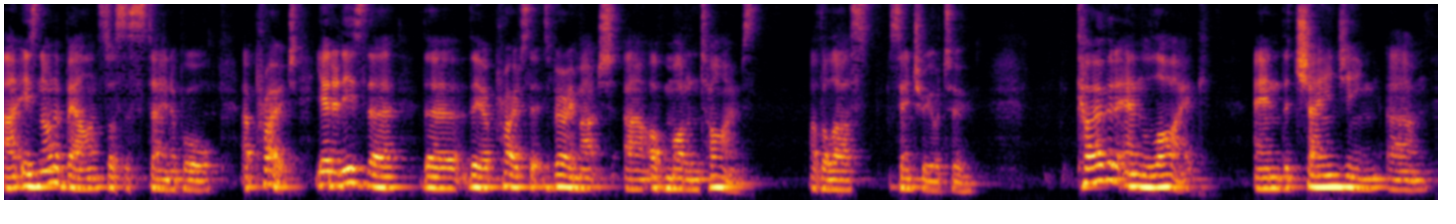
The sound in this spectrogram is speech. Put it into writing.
Uh, is not a balanced or sustainable approach. Yet it is the the the approach that's very much uh, of modern times, of the last century or two. COVID and like, and the changing um,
